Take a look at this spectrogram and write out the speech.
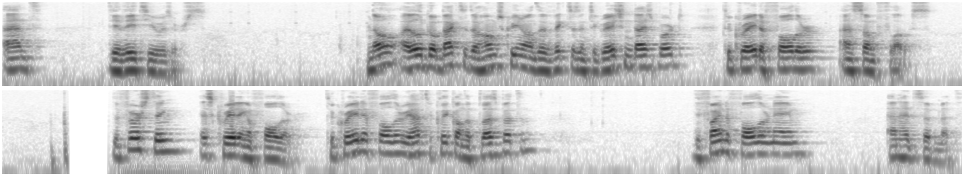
and delete users. Now I will go back to the home screen of the Invictus integration dashboard to create a folder and some flows. The first thing is creating a folder. To create a folder you have to click on the plus button, define the folder name and hit submit.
